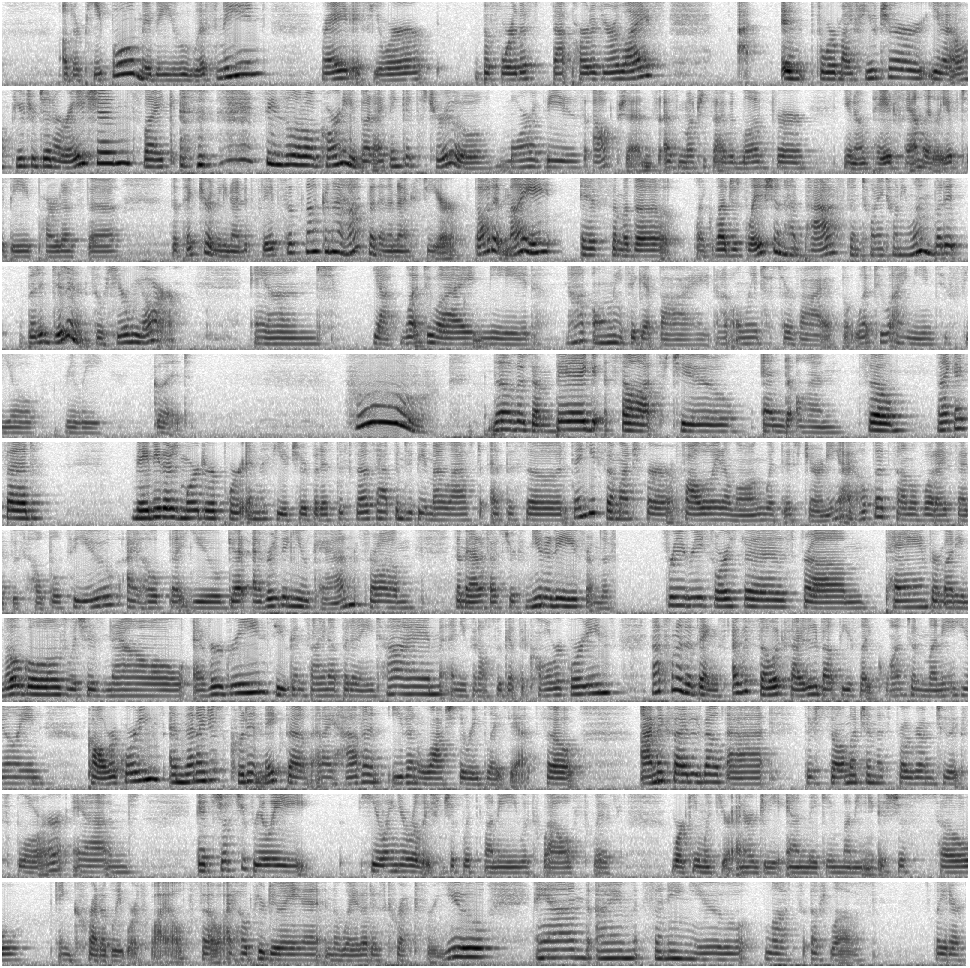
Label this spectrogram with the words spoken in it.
other people, maybe you listening, right? If you're before this that part of your life, and for my future, you know, future generations, like seems a little corny, but I think it's true. More of these options as much as I would love for you know, paid family leave to be part of the the picture in the United States, that's not going to happen in the next year. Thought it might if some of the like legislation had passed in 2021, but it but it didn't. So here we are. And yeah, what do I need not only to get by, not only to survive, but what do I need to feel really good? Whew. those are some big thoughts to end on. So, like I said, maybe there's more to report in the future, but if this does happen to be my last episode, thank you so much for following along with this journey. I hope that some of what I said was helpful to you. I hope that you get everything you can from the Manifestor community, from the free resources from paying for Money Moguls, which is now evergreen. So you can sign up at any time and you can also get the call recordings. That's one of the things. I was so excited about these like quantum money healing call recordings, and then I just couldn't make them. And I haven't even watched the replays yet. So I'm excited about that. There's so much in this program to explore, and it's just really healing your relationship with money, with wealth, with working with your energy and making money is just so incredibly worthwhile. So I hope you're doing it in the way that is correct for you. And I'm sending you lots of love. Later.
